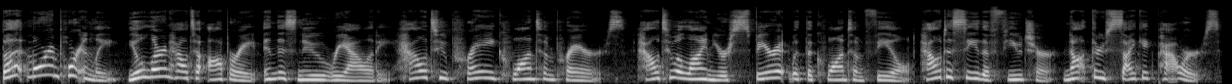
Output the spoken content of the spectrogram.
But more importantly, you'll learn how to operate in this new reality, how to pray quantum prayers, how to align your spirit with the quantum field, how to see the future, not through psychic powers,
